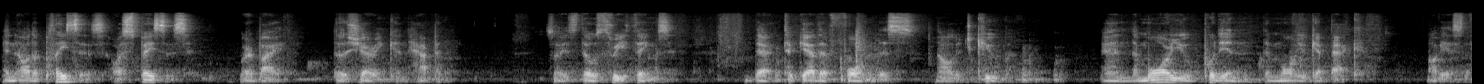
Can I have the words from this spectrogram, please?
and all the places or spaces whereby the sharing can happen. So it's those three things that together form this knowledge cube. And the more you put in, the more you get back, obviously.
